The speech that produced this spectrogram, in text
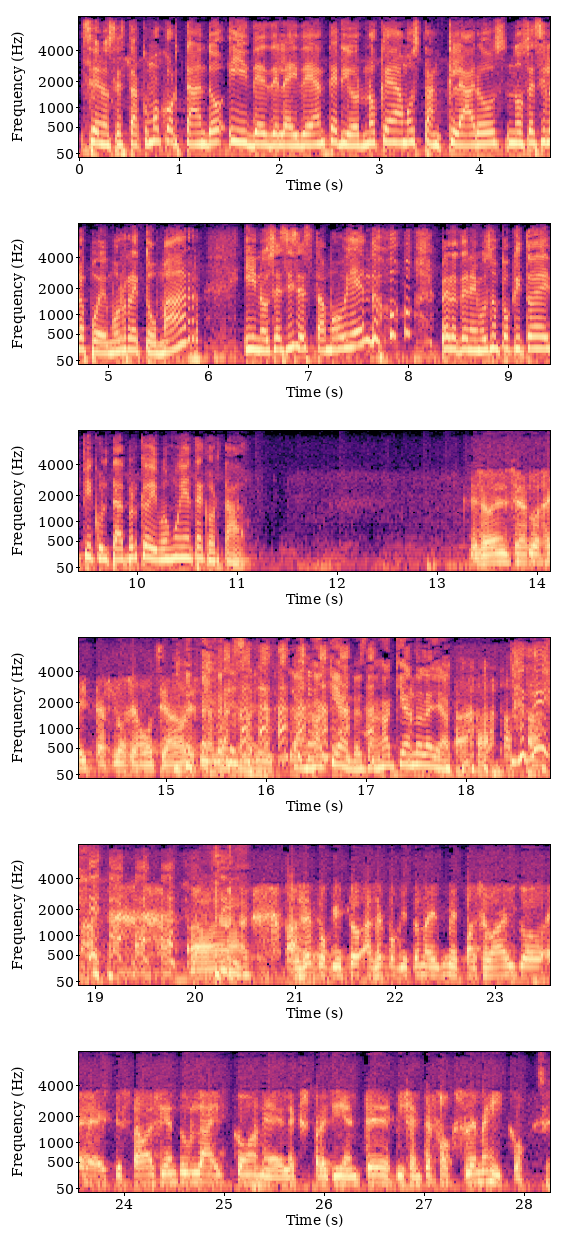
se nos está como cortando y desde la idea anterior no quedamos tan claros. No sé si lo podemos retomar y no sé si se está moviendo, pero tenemos un poquito de dificultad porque oímos muy entrecortado. Eso deben ser los haters, los saboteadores. están haciendo. Están hackeando, están hackeándola ya. Ah, hace poquito, hace poquito me, me pasó algo eh, que estaba haciendo un live con el expresidente Vicente Fox de México Sí.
